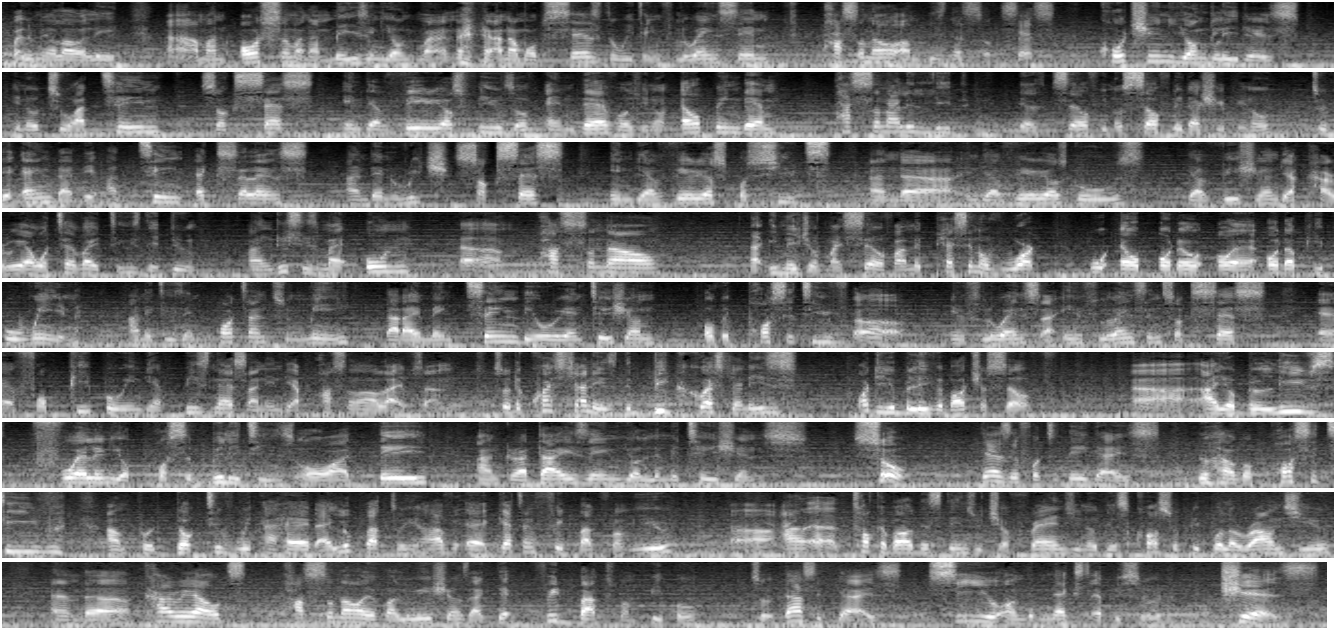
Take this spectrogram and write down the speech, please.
I'm an awesome and amazing young man, and I'm obsessed with influencing personal and business success, coaching young leaders, you know, to attain success in their various fields of endeavors, you know, helping them personally lead themselves, you know, self leadership, you know, to the end that they attain excellence and then reach success in their various pursuits and uh, in their various goals, their vision, their career, whatever it is they do. And this is my own um, personal uh, image of myself. I'm a person of work who help other uh, other people win, and it is important to me that I maintain the orientation of a positive uh, influencer, influencing success uh, for people in their business and in their personal lives. And so the question is, the big question is, what do you believe about yourself? Uh, are your beliefs fueling your possibilities or are they aggrandizing your limitations? So, that's it for today, guys. Do have a positive and productive week ahead. I look back to have uh, getting feedback from you. Uh, uh, talk about these things with your friends. You know, discuss with people around you, and uh, carry out personal evaluations and get feedbacks from people so that's it, guys. See you on the next episode. Cheers.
